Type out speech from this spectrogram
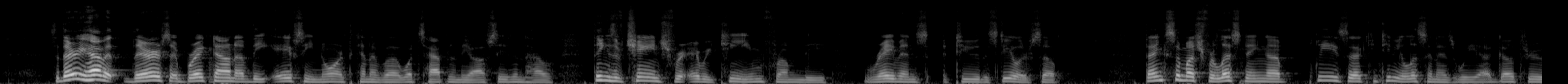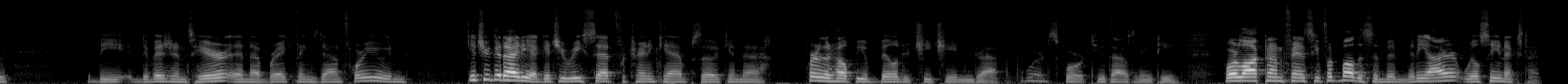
So there you have it. There's a breakdown of the AFC North, kind of uh, what's happened in the offseason, how things have changed for every team from the Ravens to the Steelers. So thanks so much for listening. Uh, please uh, continue to listen as we uh, go through the divisions here and uh, break things down for you and get you a good idea, get you reset for training camp so it can uh, further help you build your cheat sheet and draft boards for 2018. For Locked On Fantasy Football, this has been Vinny Iyer. We'll see you next time.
